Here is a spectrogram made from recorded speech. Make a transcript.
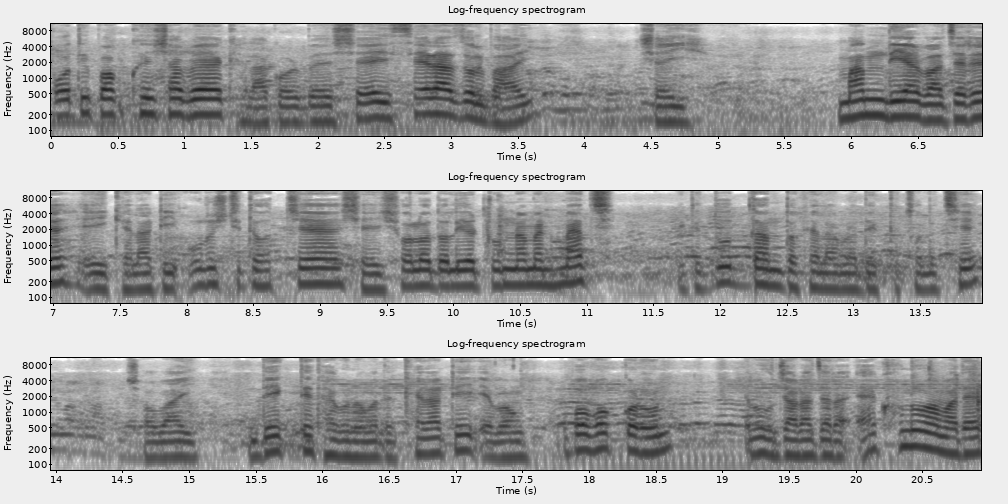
প্রতিপক্ষ হিসাবে খেলা করবে সেই সেরাজুল ভাই। সেই মান্দিয়ার বাজারে এই খেলাটি অনুষ্ঠিত হচ্ছে। সেই ষোলো দলীয় টুর্নামেন্ট ম্যাচ একটি দুর্দান্ত খেলা আমরা দেখতে চলেছি। সবাই দেখতে থাকুন আমাদের খেলাটি এবং উপভোগ করুন। এবং যারা যারা এখনও আমাদের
